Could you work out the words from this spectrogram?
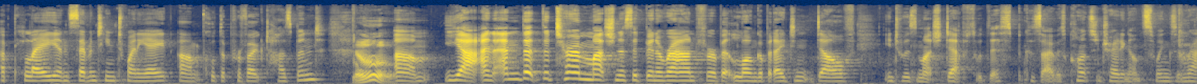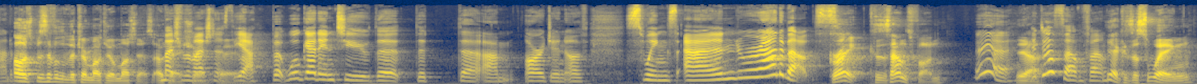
a play in 1728 um, called The Provoked Husband. Ooh. Um, yeah, and, and the, the term muchness had been around for a bit longer, but I didn't delve into as much depth with this because I was concentrating on swings and roundabouts. oh, specifically the term much of muchness. Okay, much of a sure. muchness, yeah, But we'll get into the the the um, origin of swings and roundabouts. Great, because it sounds fun. Yeah, Yeah. it does sound fun. Yeah, because a swing.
